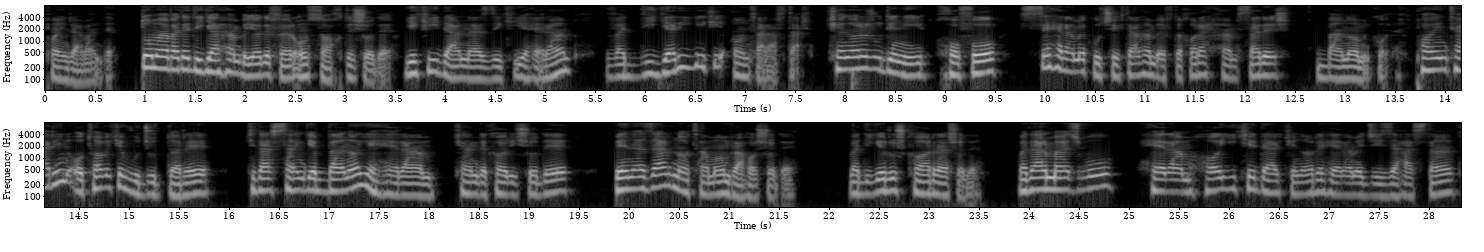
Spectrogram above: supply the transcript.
پایین رونده. دو معبد دیگر هم به یاد فرعون ساخته شده. یکی در نزدیکی هرم و دیگری یکی آن طرفتر. کنار رود نیل خوفو سه هرم کوچکتر هم به افتخار همسرش بنا می‌کنه پایین ترین اتاقی که وجود داره که در سنگ بنای هرم کندکاری شده به نظر ناتمام رها شده و دیگه روش کار نشده و در مجموع هرم هایی که در کنار هرم جیزه هستند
